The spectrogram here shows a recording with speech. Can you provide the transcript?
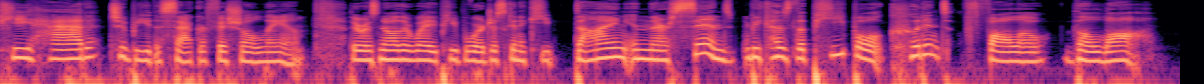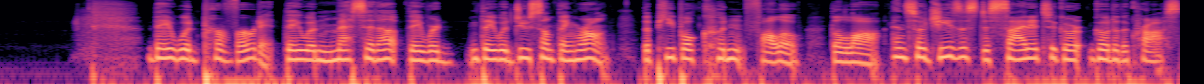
He had to be the sacrificial lamb. There was no other way. People were just going to keep dying in their sins because the people couldn't follow the law. They would pervert it. They would mess it up. They would they would do something wrong. The people couldn't follow the law. And so Jesus decided to go, go to the cross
